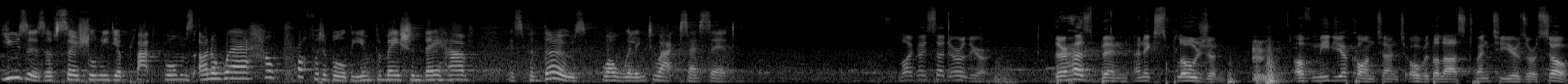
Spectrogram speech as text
Users of social media platforms unaware how profitable the information they have is for those who are willing to access it. Like I said earlier, there has been an explosion of media content over the last 20 years or so.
